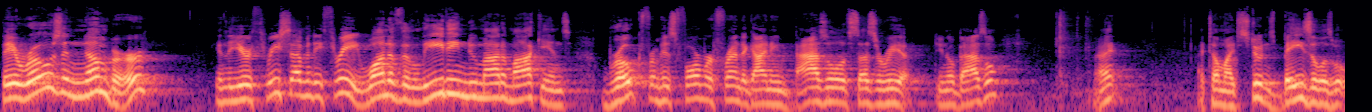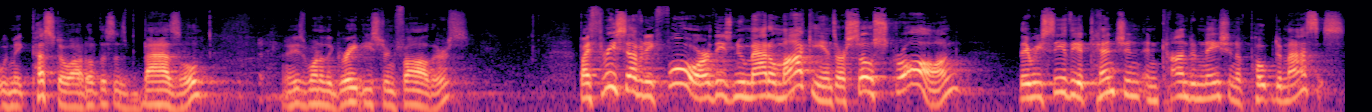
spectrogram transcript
They arose in number in the year 373, one of the leading pneumatomachians broke from his former friend, a guy named Basil of Caesarea. Do you know Basil? Right? I tell my students basil is what we make pesto out of. This is Basil. He's one of the great Eastern fathers. By 374, these pneumatomachians are so strong, they receive the attention and condemnation of Pope Damasus.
